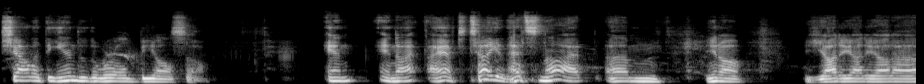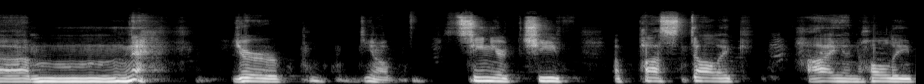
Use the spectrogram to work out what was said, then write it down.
shall at the end of the world be also. And, and I, I have to tell you, that's not, um, you know, yada, yada, yada. Um, your, you know, senior chief apostolic, high and holy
